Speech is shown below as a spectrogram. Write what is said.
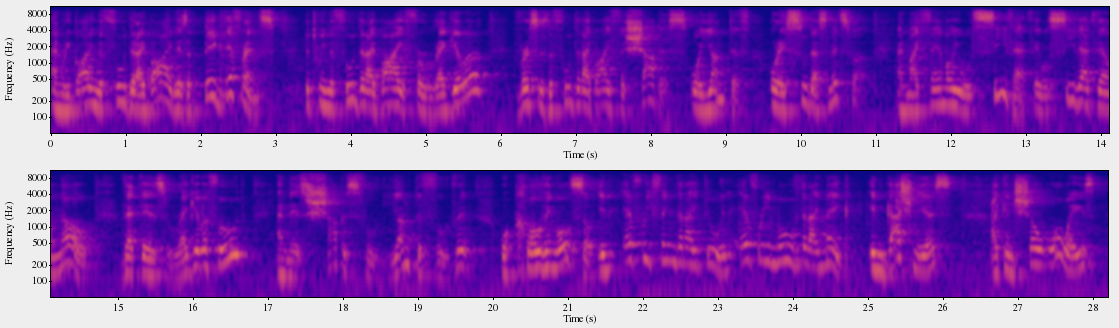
And regarding the food that I buy, there's a big difference between the food that I buy for regular versus the food that I buy for Shabbos or Yontif or a Sudas mitzvah. And my family will see that. They will see that. They'll know that there's regular food and there's Shabbos food, Yontif food, or clothing also. In everything that I do, in every move that I make, in Gashmias, I can show always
